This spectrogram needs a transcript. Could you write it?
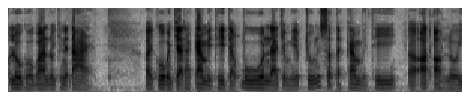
ក logo បានដូចគ្នាដែរ ហើយគួរបញ្ជាក់ថាកម្មវិធីទាំង4ដែលជំរាបជូននេះសុទ្ធតែកម្មវិធីអត់អស់លុយ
